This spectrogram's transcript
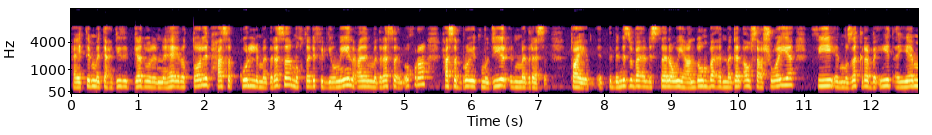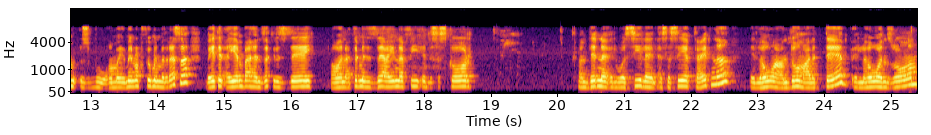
هيتم تحديد الجدول النهائي للطالب حسب كل مدرسة مختلف اليومين عن المدرسة الأخرى حسب رؤية مدير المدرسة. طيب بالنسبة بقى للثانوي عندهم بقى المجال أوسع شوية في المذاكرة بقية أيام الأسبوع. هما يومين نروح فيهم المدرسة بقية الأيام بقى هنذاكر إزاي؟ أو هنعتمد إزاي علينا في الإستذكار؟ عندنا الوسيلة الأساسية بتاعتنا اللي هو عندهم على التاب اللي هو نظام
